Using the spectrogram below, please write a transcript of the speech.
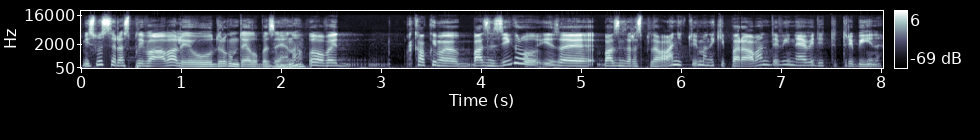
Mi smo se rasplivavali u drugom delu bazena. Mm -hmm. ovaj, kako ima bazen za igru, iza je bazen za rasplivavanje, tu ima neki paravan gde vi ne vidite tribine.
